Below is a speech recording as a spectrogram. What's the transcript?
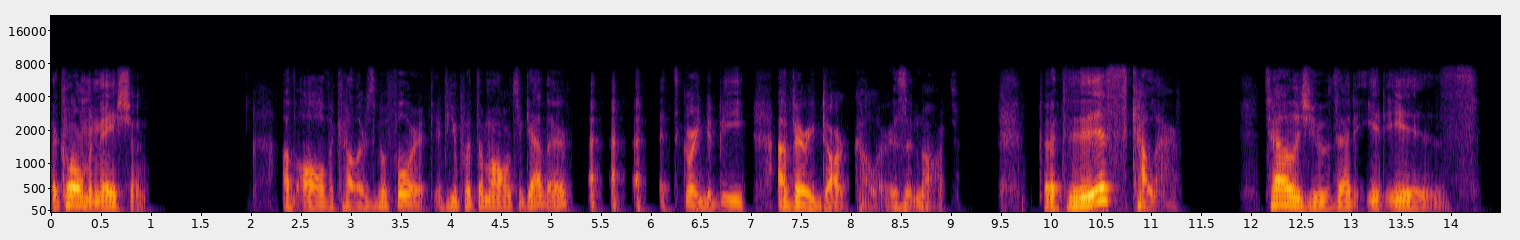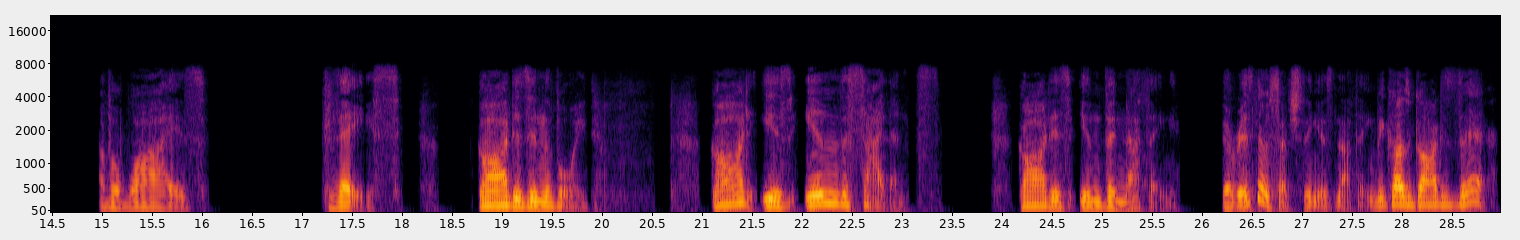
the culmination of all the colors before it. If you put them all together, it's going to be a very dark color, is it not? But this color tells you that it is of a wise place. God is in the void. God is in the silence. God is in the nothing. There is no such thing as nothing because God is there.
